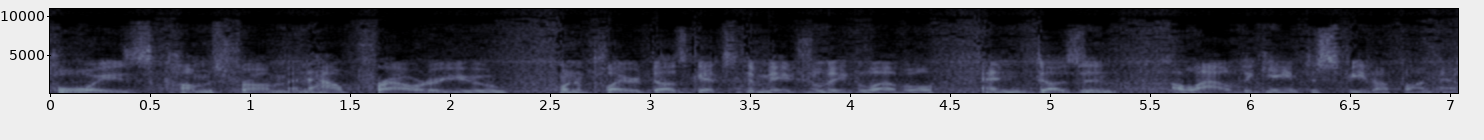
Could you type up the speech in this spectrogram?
poise comes from, and how proud are you when a player does get to the major league level and doesn't allow the game to speed up on him?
